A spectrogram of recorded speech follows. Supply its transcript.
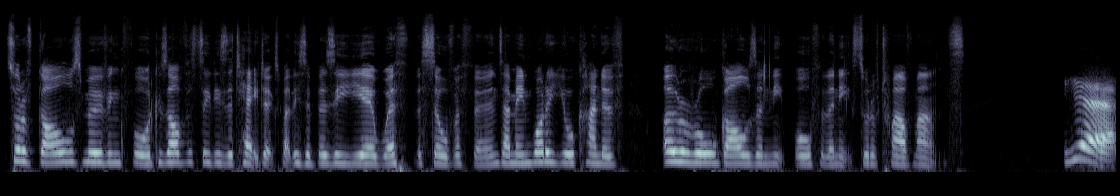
sort of goals moving forward? Because obviously there's a Tactix, but there's a busy year with the Silver Ferns. I mean, what are your kind of overall goals in netball for the next sort of 12 months? Yeah,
